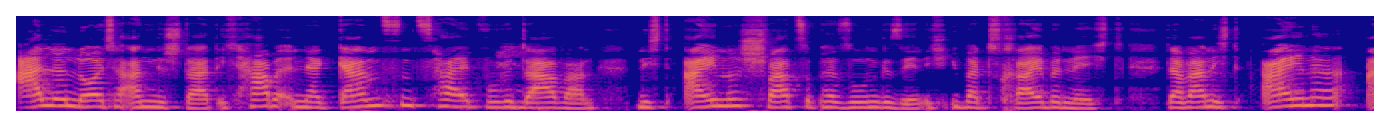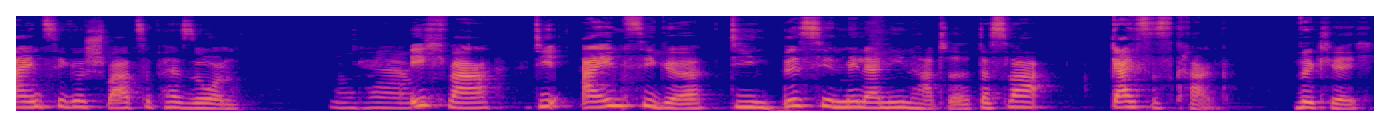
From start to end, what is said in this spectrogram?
alle Leute angestarrt. Ich habe in der ganzen Zeit, wo wir mhm. da waren, nicht eine schwarze Person gesehen. Ich übertreibe nicht. Da war nicht eine einzige schwarze Person. Okay. Ich war die einzige, die ein bisschen Melanin hatte. Das war geisteskrank. Wirklich.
